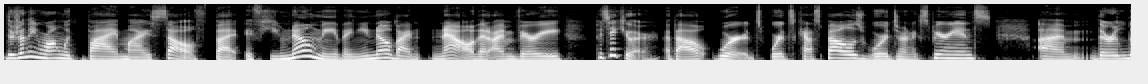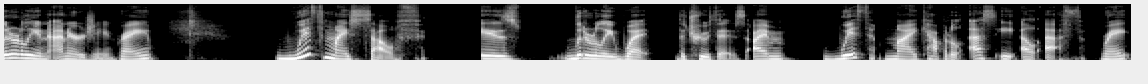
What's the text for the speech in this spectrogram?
There's nothing wrong with by myself but if you know me then you know by now that i'm very particular about words. Words cast spells, words are an experience. Um, they're literally an energy, right? With myself is literally what the truth is. I'm with my capital S E L F, right?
